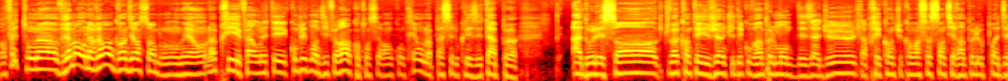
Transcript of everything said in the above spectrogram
en fait, on a vraiment, on a vraiment grandi ensemble. On, est, on a pris, enfin, on était complètement différents quand on s'est rencontrés. On a passé donc les étapes euh, adolescent. Tu vois, quand tu es jeune, tu découvres un peu le monde des adultes. Après, quand tu commences à sentir un peu le poids des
